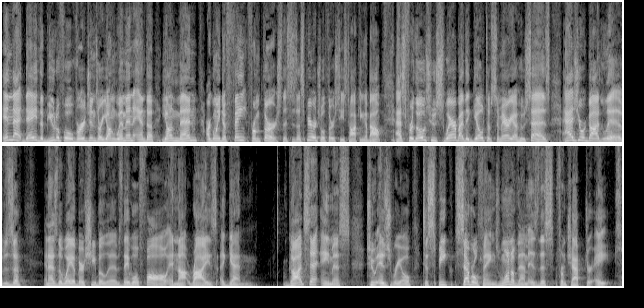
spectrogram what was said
In that day, the beautiful virgins or young women and the young men are going to faint from thirst. This is a spiritual thirst he's talking about. As for those who swear by the guilt of Samaria, who says, As your God lives, and as the way of Beersheba lives, they will fall and not rise again. God sent Amos to Israel to speak several things. One of them is this from chapter 8.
